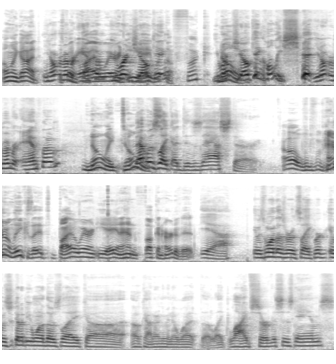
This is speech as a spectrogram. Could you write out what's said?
Oh my god! You don't remember Anthem? BioWare You weren't joking? What the fuck? You no. weren't joking? Holy shit! You don't remember Anthem? No, I don't. That was like a disaster. oh, apparently because it's Bioware and EA, and I hadn't fucking heard of it. Yeah. It was one of those where it's like we're. It was going to be one of those like uh, oh god I don't even know what the like live services games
